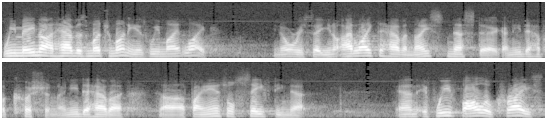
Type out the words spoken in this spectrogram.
We may not have as much money as we might like. You know, where we say, you know, I'd like to have a nice nest egg. I need to have a cushion. I need to have a, financial safety net. And if we follow Christ,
